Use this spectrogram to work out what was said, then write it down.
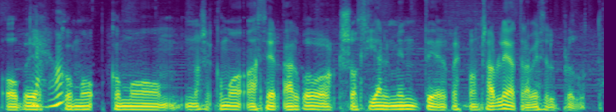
o ver Claro. cómo, cómo, no sé, cómo hacer algo socialmente responsable a través del producto.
